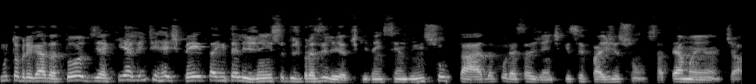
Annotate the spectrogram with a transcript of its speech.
Muito obrigado a todos. E aqui a gente respeita a inteligência dos brasileiros, que vem sendo insultada por essa gente que se faz de sons. Até amanhã. Tchau.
